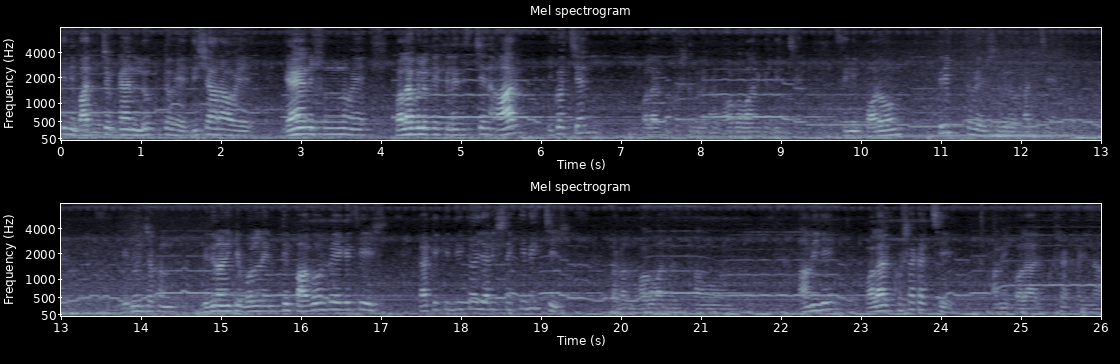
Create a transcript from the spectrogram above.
তিনি বাহ্য জ্ঞান লুপ্ত হয়ে, দিশারা হয়ে, জ্ঞান শূন্য হয়ে কলাগুলোকে ফেলে দিচ্ছেন। আর কি করছেন? কলার খোসাগুলোকে ভগবানকে তিনি পরম তৃপ্ত হয়ে সেগুলো খাচ্ছেন। বিদুর যখন বিদুরানীকে বললেন, তুই পাগল হয়ে গেছিস? কাকে কি দিতে হয় জানিস না? কি দিচ্ছিস? তখন ভগবান। আমি যে কলার খোসা খাচ্ছি, আমি কলার খোসা খাই না।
